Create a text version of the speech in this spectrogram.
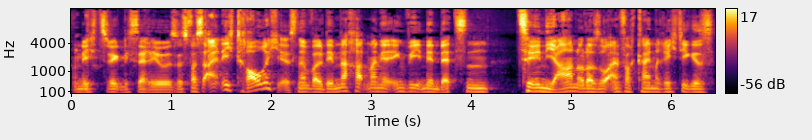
und nichts wirklich Seriöses. Was eigentlich traurig ist, ne? weil demnach hat man ja irgendwie in den letzten zehn Jahren oder so einfach kein richtiges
